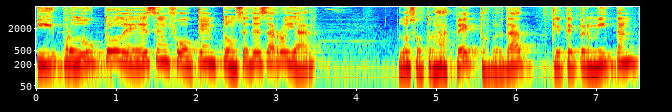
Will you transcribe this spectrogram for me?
Y producto de ese enfoque, entonces desarrollar los otros aspectos, ¿verdad? Que te permitan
